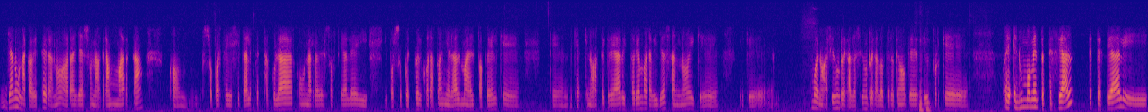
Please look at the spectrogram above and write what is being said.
ya no una cabecera, ¿no? Ahora ya es una gran marca con soporte digital espectacular, con unas redes sociales y, y por supuesto el corazón y el alma, el papel que, que, que- que nos hace crear historias maravillosas, ¿no? Y que, y que, bueno, ha sido un regalo, ha sido un regalo, te lo tengo que decir, porque eh, en un momento especial, especial y,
